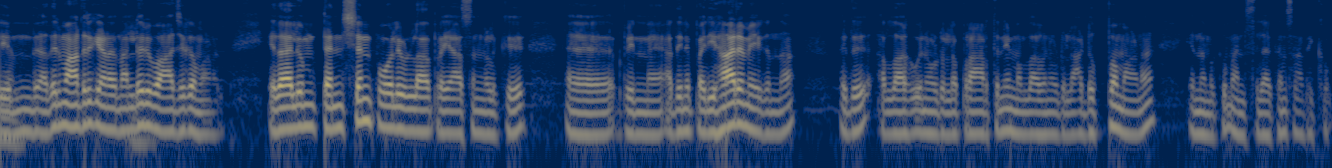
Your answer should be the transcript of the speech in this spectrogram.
എന്ത് അതൊരു മാതൃകയാണ്. നല്ലൊരു വാചകമാണ്. ഏതായാലും ടെൻഷൻ പോലെയുള്ള പ്രയാസങ്ങൾക്ക് പിന്നെ അതിന് പരിഹാരമേകുന്ന ഇത് അള്ളാഹുവിനോടുള്ള പ്രാർത്ഥനയും അള്ളാഹുവിനോടുള്ള അടുപ്പമാണ് എന്ന് നമുക്ക് മനസ്സിലാക്കാൻ സാധിക്കും.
